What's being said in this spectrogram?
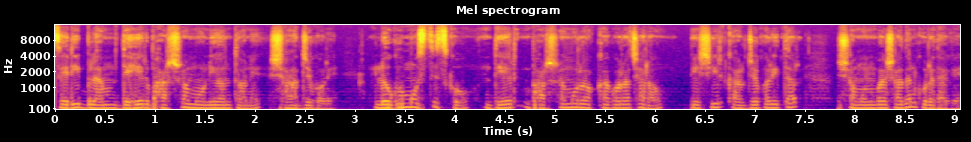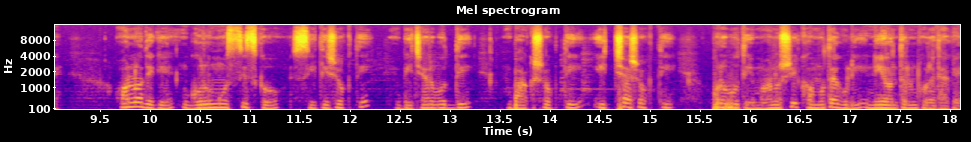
সেরিব্লাম দেহের ভারসাম্য নিয়ন্ত্রণে সাহায্য করে লঘু মস্তিষ্ক দেহের ভারসাম্য রক্ষা করা ছাড়াও পেশির কার্যকারিতার সমন্বয় সাধন করে থাকে অন্যদিকে গুরু মস্তিষ্ক স্মৃতিশক্তি বিচার বুদ্ধি বাকশক্তি ইচ্ছাশক্তি প্রভৃতি মানসিক ক্ষমতাগুলি নিয়ন্ত্রণ করে থাকে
